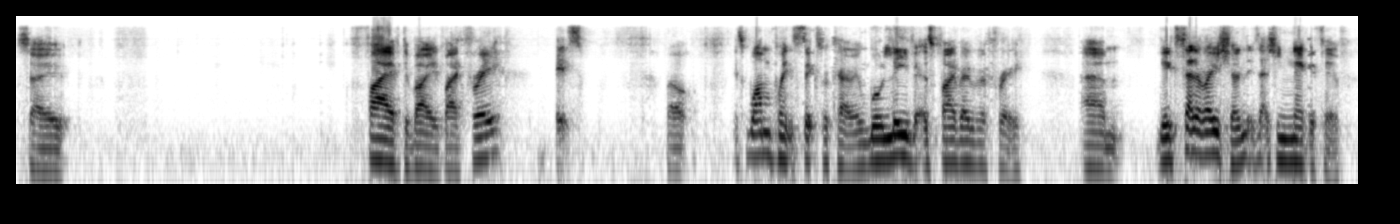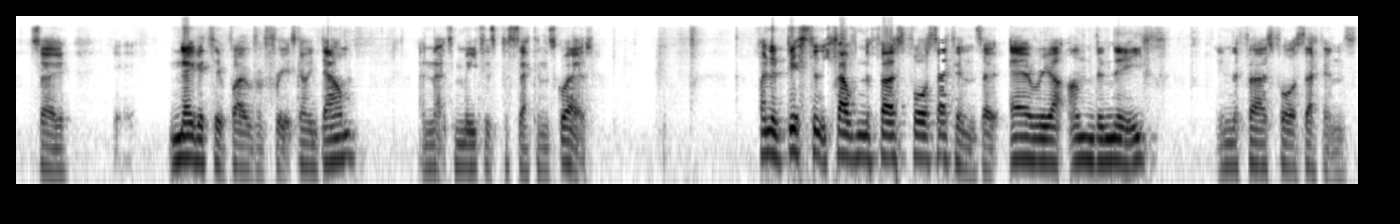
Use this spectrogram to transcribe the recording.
So 5 divided by 3, it's, well, it's 1.6 recurring. We'll leave it as 5 over 3. Um, the acceleration is actually negative. So negative 5 over 3, it's going down, and that's meters per second squared. Find the distance travelled in the first 4 seconds, so area underneath in the first 4 seconds.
